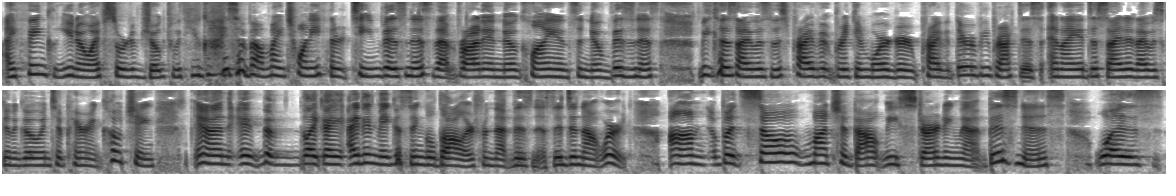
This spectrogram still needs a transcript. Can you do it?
I think, you know, I've sort of joked with you guys about my 2013 business that brought in no clients and no business because I was this private brick and mortar private therapy practice and I had decided I was going to go into parent coaching and it the, like I, I didn't make a single dollar from that business. It did not work. Um, but so much about me starting that business was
